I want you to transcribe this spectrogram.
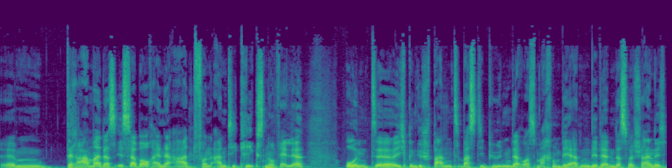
ähm, Drama, das ist aber auch eine Art von Antikriegsnovelle. Und äh, ich bin gespannt, was die Bühnen daraus machen werden. Wir werden das wahrscheinlich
